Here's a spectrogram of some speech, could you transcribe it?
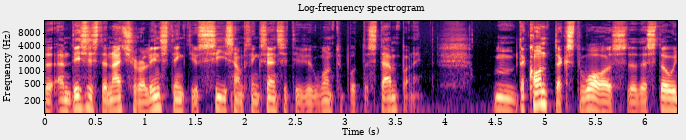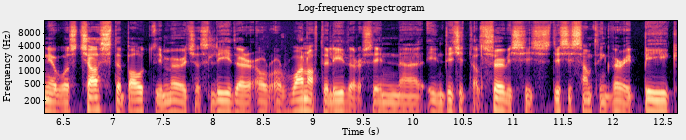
uh, and this is the natural instinct. You see something sensitive, you want to put the stamp on it. Mm, the context was that Estonia was just about to emerge as leader or, or one of the leaders in uh, in digital services. This is something very big.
